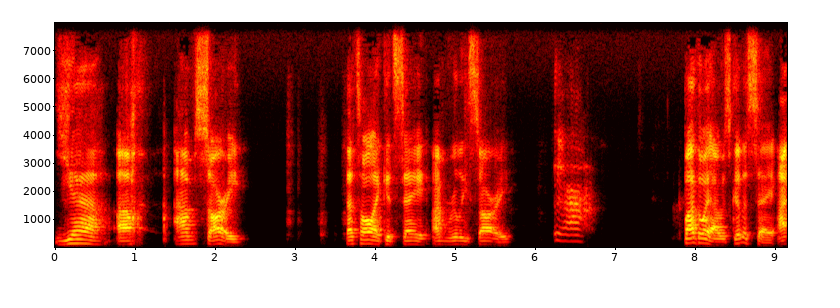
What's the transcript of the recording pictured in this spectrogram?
yeah, uh, I'm sorry. That's all I could say. I'm really sorry. Yeah. By the way, I was gonna say, I,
